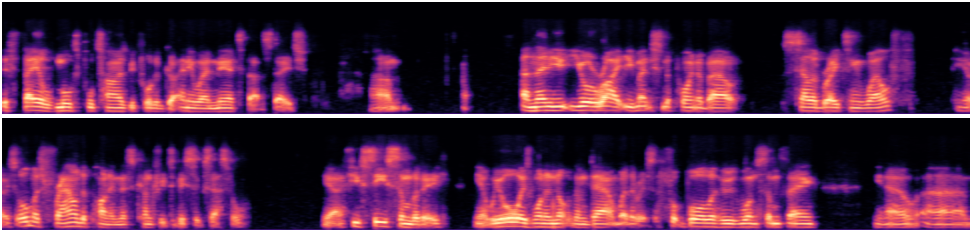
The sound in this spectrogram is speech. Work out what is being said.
they've failed multiple times before they've got anywhere near to that stage. Um, and then you, you're right. You mentioned the point about celebrating wealth. You know, it's almost frowned upon in this country to be successful. Yeah, if you see somebody, you know, we always want to knock them down, whether it's a footballer who's won something, you know, um,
